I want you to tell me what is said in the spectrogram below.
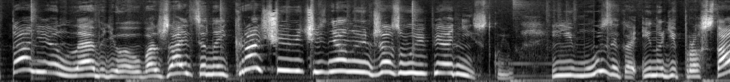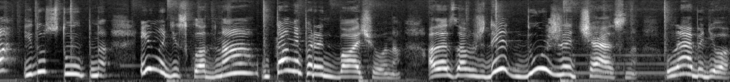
Наталія Лебедєва вважається найкращою вітчизняною джазовою піаністкою. Її музика іноді проста і доступна, іноді складна та непередбачувана, але завжди дуже чесна. Лебедєва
